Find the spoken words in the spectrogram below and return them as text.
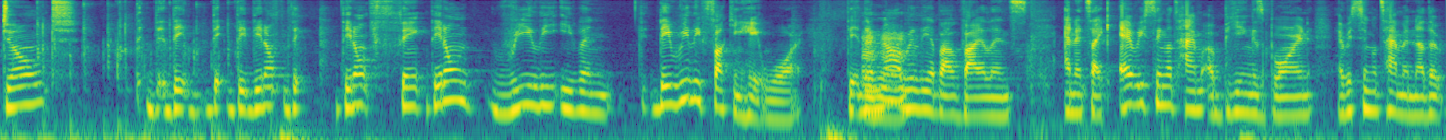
don't they they, they, they, don't they, they don't think they don't really even they really fucking hate war. They, they're not really about violence and it's like every single time a being is born, every single time another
